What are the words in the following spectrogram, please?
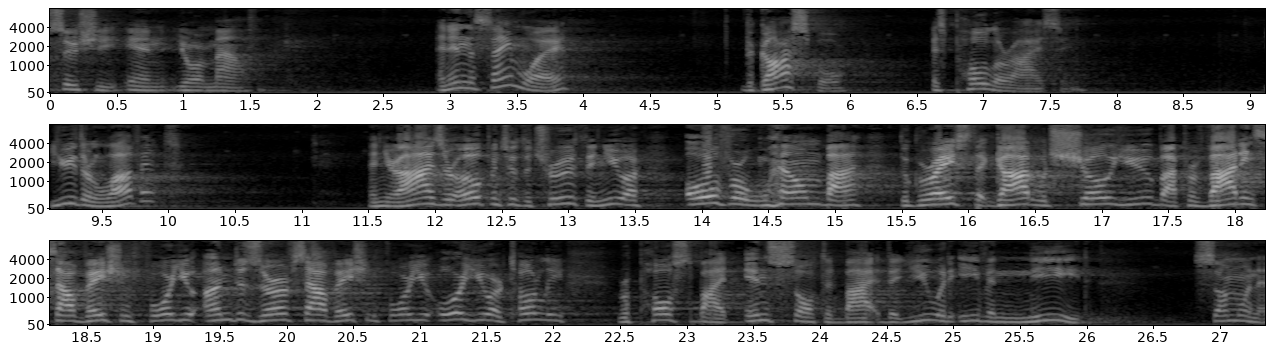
sushi in your mouth. And in the same way, the gospel is polarizing. You either love it, and your eyes are open to the truth, and you are overwhelmed by the grace that God would show you by providing salvation for you, undeserved salvation for you, or you are totally repulsed by it, insulted by it, that you would even need someone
